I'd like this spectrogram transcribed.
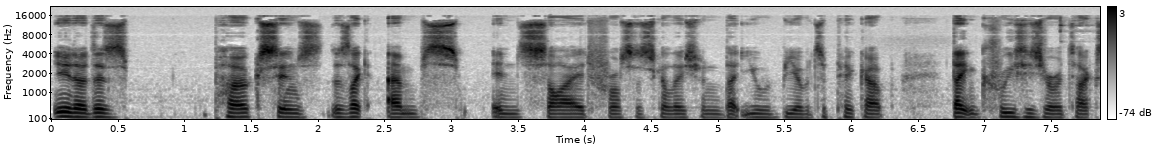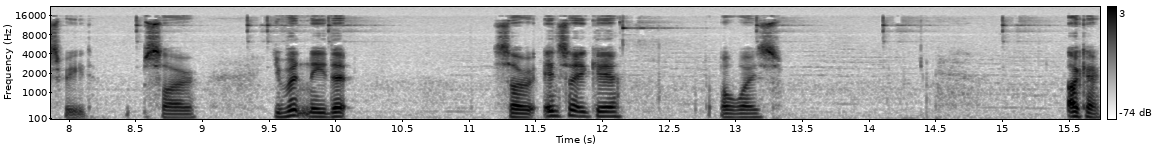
you know, there's perks, in, there's like amps inside Frost Escalation that you would be able to pick up that increases your attack speed. So, you wouldn't need it. So, inside gear, always. Okay,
